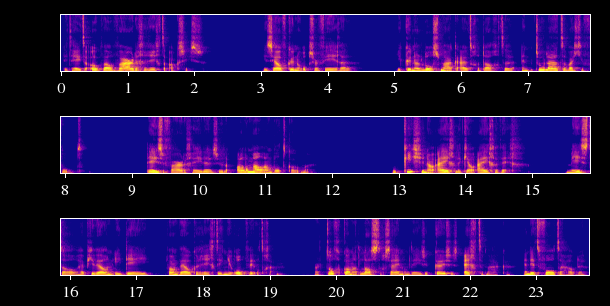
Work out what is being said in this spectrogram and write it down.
Dit heten ook wel waardegerichte acties. Jezelf kunnen observeren, je kunnen losmaken uit gedachten en toelaten wat je voelt. Deze vaardigheden zullen allemaal aan bod komen. Hoe kies je nou eigenlijk jouw eigen weg? Meestal heb je wel een idee van welke richting je op wilt gaan. Maar toch kan het lastig zijn om deze keuzes echt te maken en dit vol te houden.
